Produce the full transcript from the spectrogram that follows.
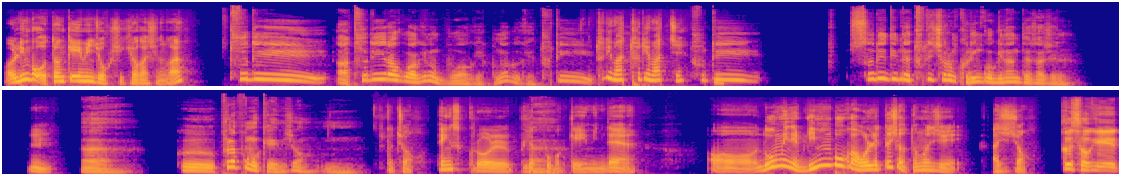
어, 림보 어떤 게임인지 혹시 기억하시는가요? 2D, 아, 2D라고 하기는 뭐 하겠구나, 그게. 2D, 2D 맞, 2D 맞지? 2D, 3D인데 2D처럼 그린 거긴 한데, 사실. 음, 예. 그, platformer 게임이죠. 음. 그쵸. 횡스크롤 platformer 게임인데, 어, 노미님, 림보가 원래 뜻이 어떤 건지 아시죠? 그 저기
